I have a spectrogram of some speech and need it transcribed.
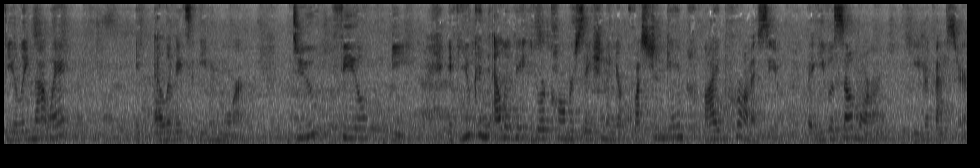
feeling that way? It elevates it even more. Do, feel, be. If you can elevate your conversation and your question game, I promise you that you will sell more even faster.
